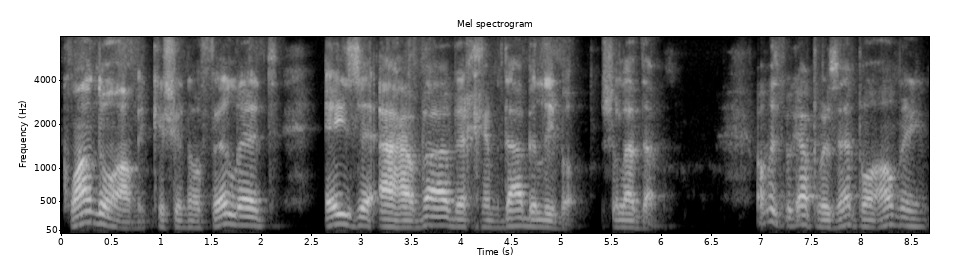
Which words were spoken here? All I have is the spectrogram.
quando o homem que se nofelet Eize ahava vechemda belibo. Shaladam. Vamos pegar, por exemplo, um homem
